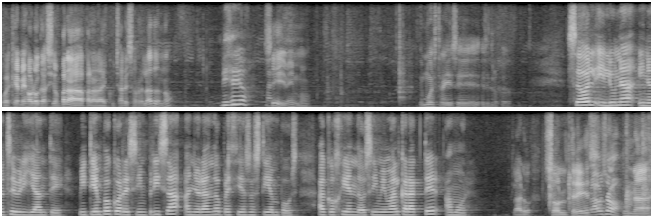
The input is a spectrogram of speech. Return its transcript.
Pues qué mejor ocasión para, para escuchar esos relatos, ¿no? ¿Dice yo? Sí, mismo. Demuestra ahí ese, ese trofeo. Sol y luna y noche brillante, mi tiempo corre sin prisa, añorando preciosos tiempos, acogiendo sin mi mal carácter amor. Claro. Sol 3. Aplauso. Una.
